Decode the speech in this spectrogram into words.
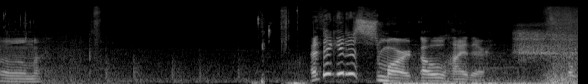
Um. I think it is smart. Oh, hi there. Oh.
